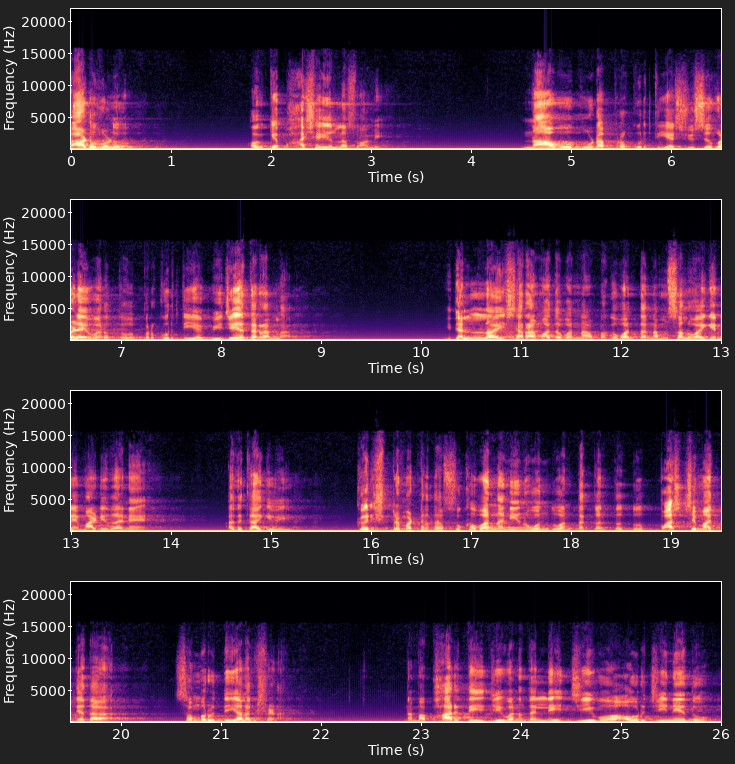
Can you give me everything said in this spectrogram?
ಕಾಡುಗಳು, ಅವಕ್ಕೆ ಭಾಷೆ ಇಲ್ಲ ಸ್ವಾಮಿ. ನಾವು ಕೂಡ ಪ್ರಕೃತಿಯ ಶಿಶುಗಳೇ ಹೊರತು ಪ್ರಕೃತಿಯ ವಿಜೇತರಲ್ಲ. ಇದೆಲ್ಲ ಐಷಾರಾಮದವನ್ನ ಭಗವಂತ ನಮ್ಮ ಸಲುವಾಗಿಯೇ ಮಾಡಿದ್ದಾನೆ. ಅದಕ್ಕಾಗಿ ಗರಿಷ್ಠ ಮಟ್ಟದ ಸುಖವನ್ನ ನೀನು ಹೊಂದುವಂತಕ್ಕಂಥದ್ದು ಪಾಶ್ಚಿಮಾತ್ಯದ ಸಮೃದ್ಧಿಯ ಲಕ್ಷಣ. ನಮ್ಮ ಭಾರತೀಯ ಜೀವನದಲ್ಲಿ ಜೀವೋ ಅವ್ರ ಜೀನೇದು.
